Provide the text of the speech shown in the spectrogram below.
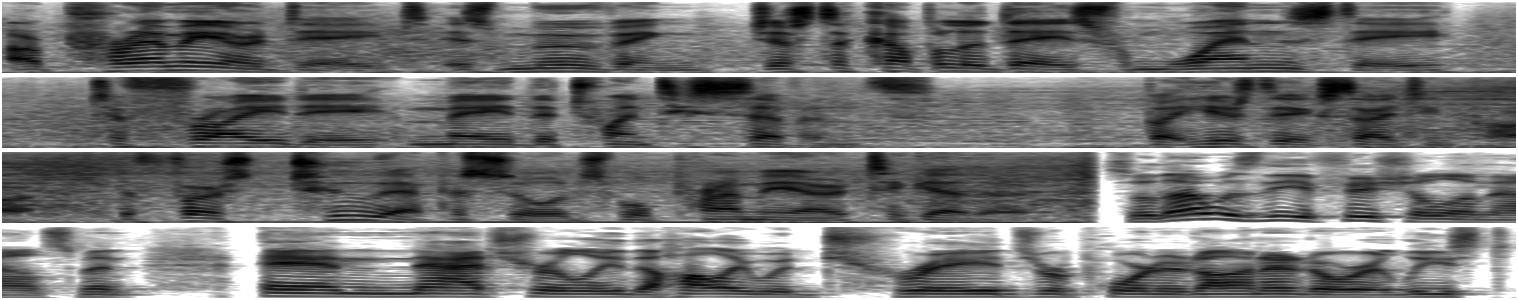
Our premiere date is moving just a couple of days from Wednesday to Friday, May the 27th. But here's the exciting part the first two episodes will premiere together. So that was the official announcement, and naturally, the Hollywood trades reported on it, or at least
